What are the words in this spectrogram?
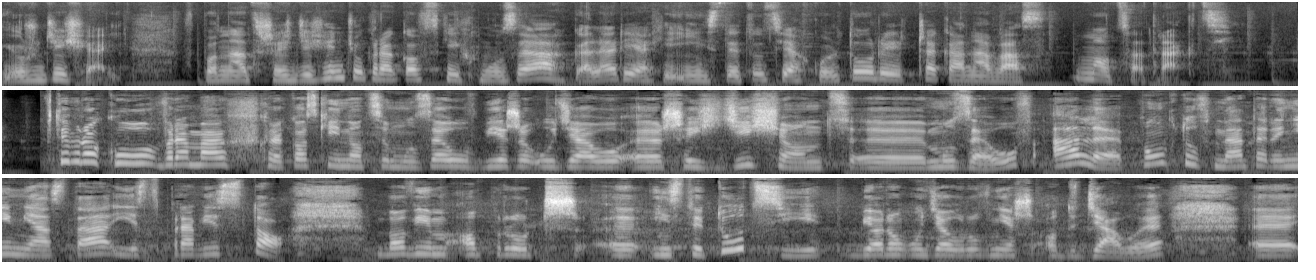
już dzisiaj. W ponad 60 krakowskich muzeach, galeriach i instytucjach kultury czeka na Was moc atrakcji. W tym roku w ramach Krakowskiej Nocy Muzeów bierze udział e, 60 e, muzeów, ale punktów na terenie miasta jest prawie 100, bowiem oprócz e, instytucji biorą udział również oddziały e,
